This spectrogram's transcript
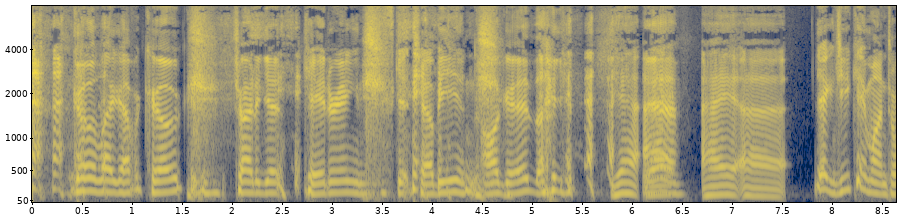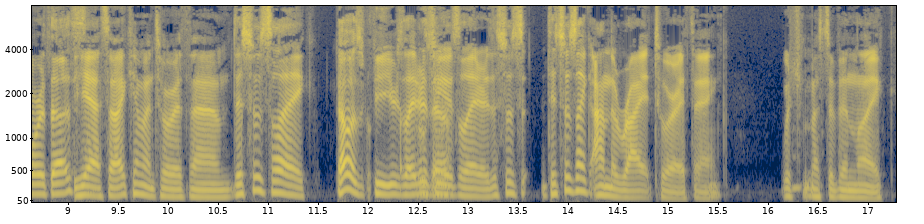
go like have a coke and try to get catering and just get chubby and all good. Like, Yeah, Yeah. I, I uh, yeah, G came on tour with us. yeah. So I came on tour with them. This was like that was a few years later a few though. years later. This was this was like on the Riot tour, I think, which must have been like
